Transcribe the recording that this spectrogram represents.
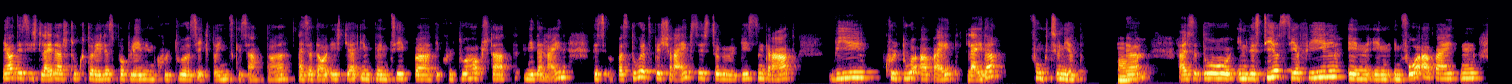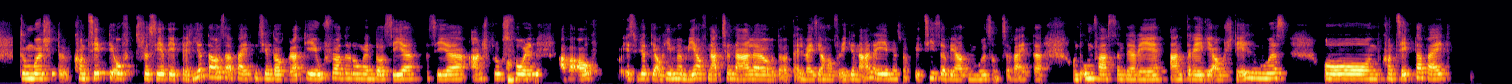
Ja, das ist leider ein strukturelles Problem im Kultursektor insgesamt, oder? Also da ist ja im Prinzip äh, die Kulturhauptstadt nicht allein. Das, was du jetzt beschreibst, ist zu einem gewissen Grad, wie Kulturarbeit leider funktioniert. Mhm. Ja? Also du investierst sehr viel in, in, in Vorarbeiten. Du musst Konzepte oft schon sehr detailliert ausarbeiten, sind auch gerade die EU-Förderungen da sehr, sehr anspruchsvoll, aber auch es wird ja auch immer mehr auf nationaler oder teilweise auch auf regionaler Ebene, dass man präziser werden muss und so weiter und umfassendere Anträge auch stellen muss. Und Konzeptarbeit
